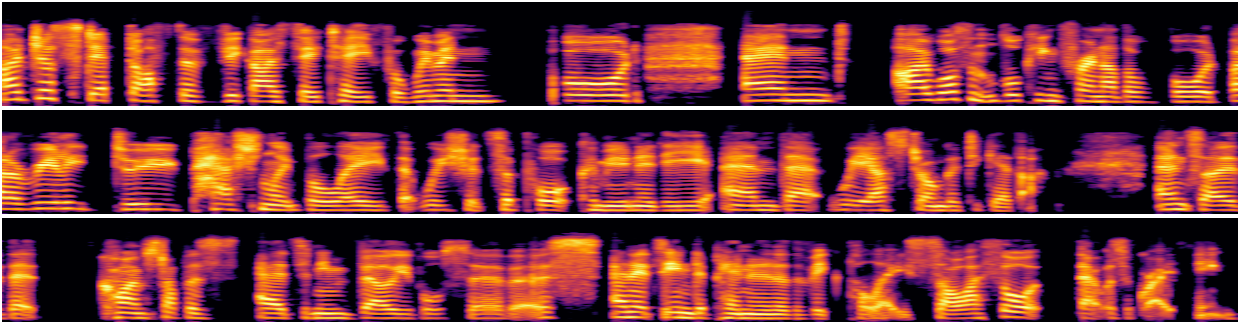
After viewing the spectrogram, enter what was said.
I just stepped off the Vic ICT for Women board and I wasn't looking for another board, but I really do passionately believe that we should support community and that we are stronger together. And so that Crime Stoppers adds an invaluable service and it's independent of the Vic Police. So I thought that was a great thing.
